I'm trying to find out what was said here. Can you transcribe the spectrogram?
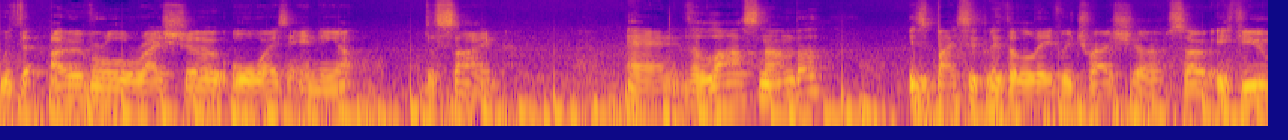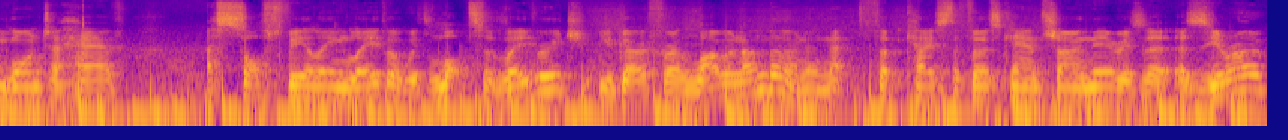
with the overall ratio always ending up the same. And the last number is basically the leverage ratio. So if you want to have a soft feeling lever with lots of leverage, you go for a lower number, and in that case, the first cam shown there is a, a zero,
